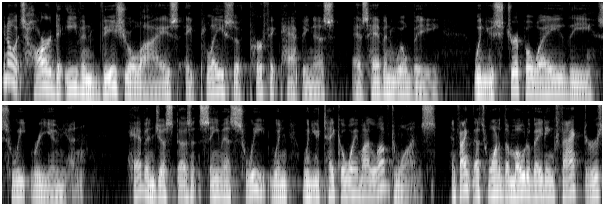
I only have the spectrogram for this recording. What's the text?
you know, it's hard to even visualize a place of perfect happiness as heaven will be when you strip away the sweet reunion. Heaven just doesn't seem as sweet when, when you take away my loved ones. In fact, that's one of the motivating factors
